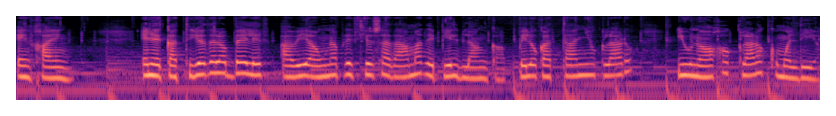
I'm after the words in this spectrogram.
en Jaén. En el castillo de los Vélez había una preciosa dama de piel blanca, pelo castaño claro y unos ojos claros como el día.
